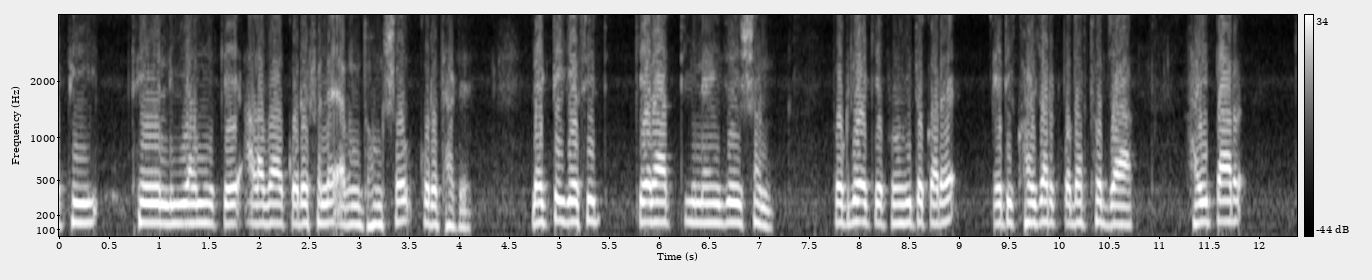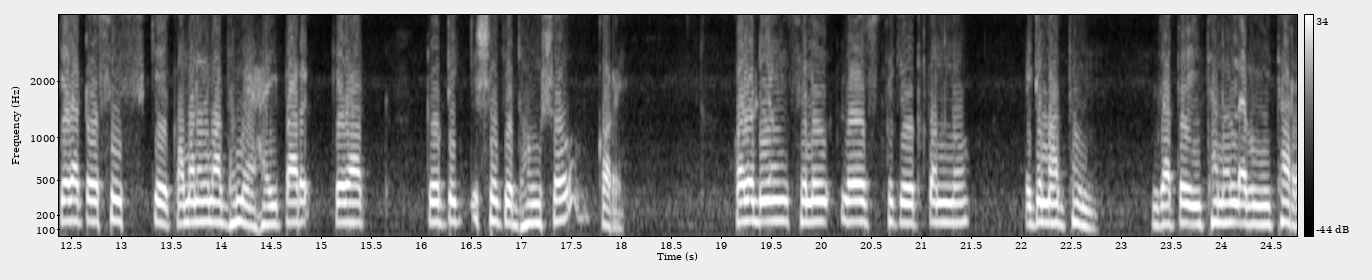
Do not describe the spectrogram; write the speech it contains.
এপিথেলিয়ামকে আলাদা করে ফেলে এবং ধ্বংস করে থাকে। ল্যাকটিক অ্যাসিড কেরাটিনাইজেশন প্রক্রিয়াকে প্রভাবিত করে। এটি ক্ষয়কারক পদার্থ যা হাইপার কেরাটোসিসকে কমানোর মাধ্যমে হাইপার কেরাটোটিক টিস্যুকে ধ্বংস করে। কলোডিয়াম সেলুলোজ থেকে উৎপন্ন একটি মাধ্যম যাতে ইথানল এবং ইথার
